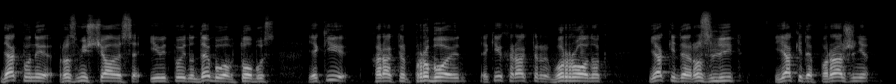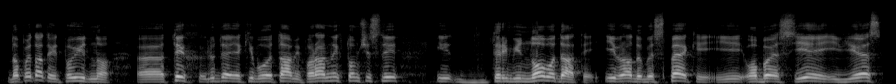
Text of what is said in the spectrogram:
як вони розміщалися, і відповідно, де був автобус, який характер пробоїн, який характер воронок, як іде розліт, як іде пораження, допитати відповідно е, тих людей, які були там, і поранених в тому числі, і терміново дати і в Раду безпеки, і ОБСЄ, і в ЄС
